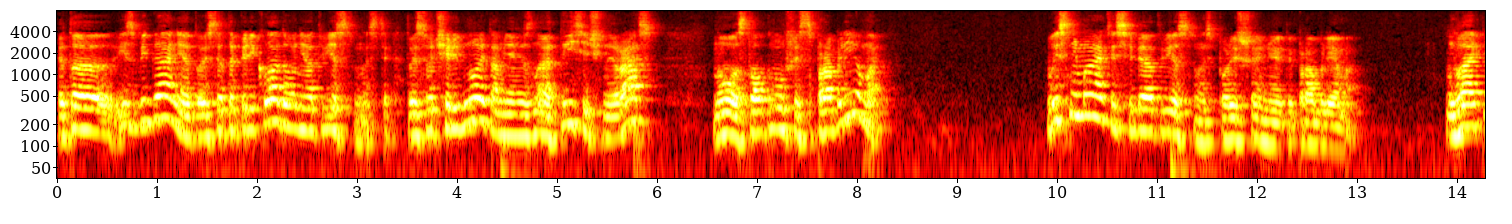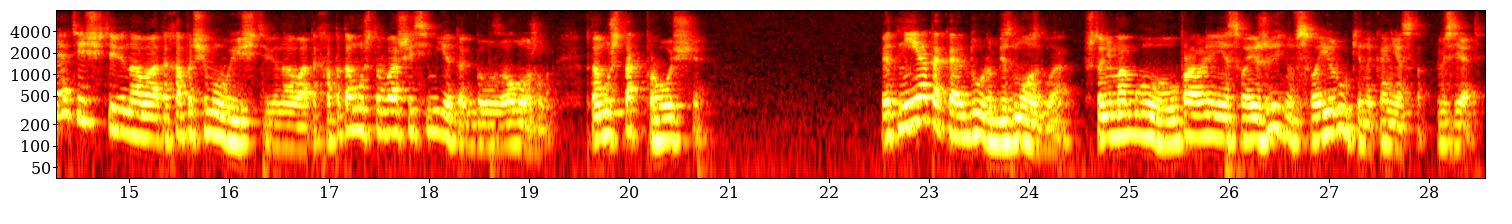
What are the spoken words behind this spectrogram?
Это избегание, то есть, это перекладывание ответственности. То есть, в очередной, там, я не знаю, тысячный раз, но столкнувшись с проблемой, вы снимаете с себя ответственность по решению этой проблемы. Вы опять ищете виноватых. А почему вы ищете виноватых? А потому что в вашей семье так было заложено. Потому что так проще. Это не я такая дура безмозглая, что не могу управление своей жизнью в свои руки наконец-то взять.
